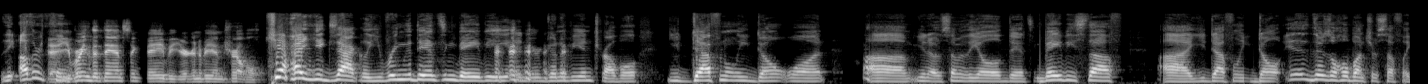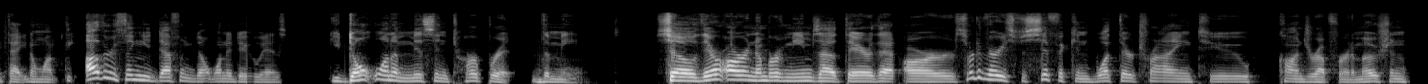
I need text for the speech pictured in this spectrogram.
The other Yeah, thing you bring the dancing baby, you're going to be in trouble. Yeah, exactly. You bring the dancing baby and you're going to be in trouble. You definitely don't want, um, you know, some of the old dancing baby stuff. Uh, you definitely don't, eh, there's a whole bunch of stuff like that you don't want. The other thing you definitely don't want to do is you don't want to misinterpret the meme. So there are a number of memes out there that are sort of very specific in what they're trying to conjure up for an emotion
